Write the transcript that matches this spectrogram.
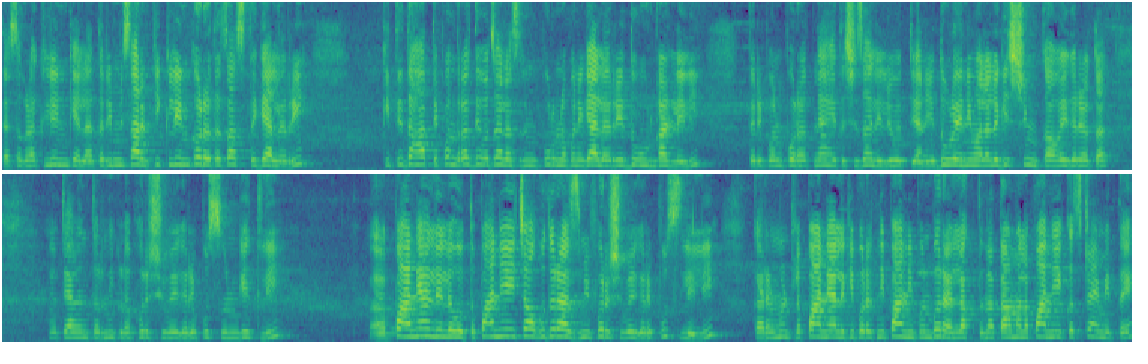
त्या सगळ्या क्लीन केल्या. तरी मी सारखी क्लीन करतच असते गॅलरी किती दहा ते पंधरा दिवस झाले असेल मी पूर्णपणे गॅलरी धुवून काढलेली. तरी पण परत नाही तशी झालेली होती. आणि धुळ्याने मला लगेच शिंका वगैरे होतात. त्यानंतर इकडं फरशी वगैरे पुसून घेतली. पाणी आलेलं होतं. पाणी यायच्या अगोदर आज मी फरशी वगैरे पुसलेली. कारण म्हटलं पाणी आलं की परत मी पाणी पण भरायला लागतं. ना आता आम्हाला पाणी एकच टाईम येतं आहे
